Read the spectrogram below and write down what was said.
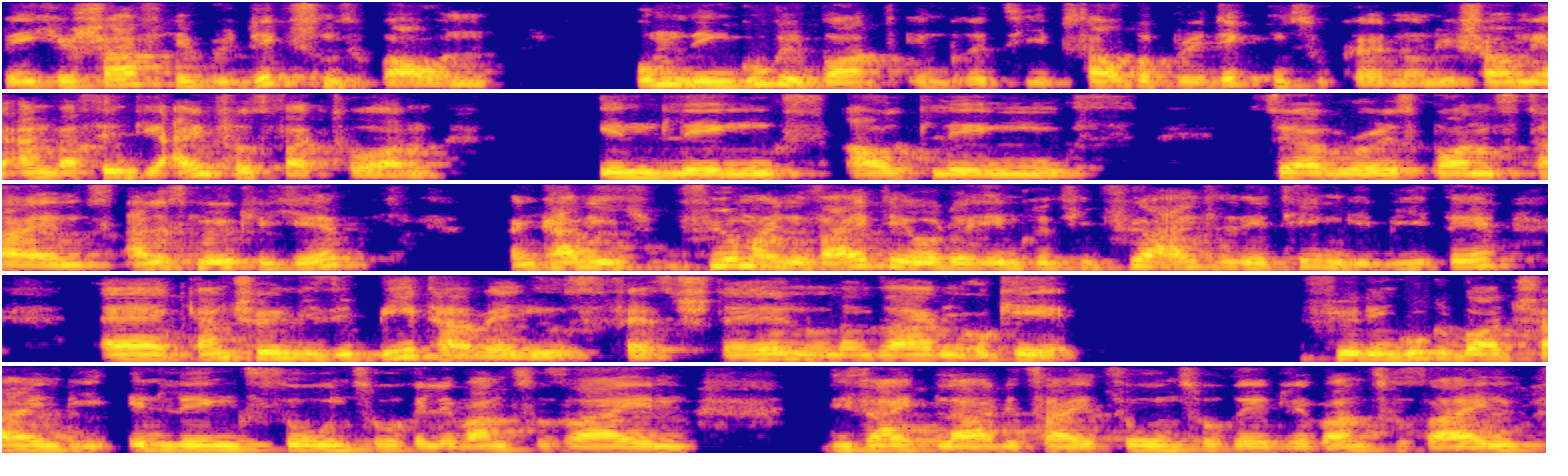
es schaffe, eine Prediction zu bauen, um den Google-Bot im Prinzip sauber predikten zu können, und ich schaue mir an, was sind die Einflussfaktoren, In-Links, Out-Links, Server Response Times, alles Mögliche, dann kann ich für meine Seite oder im Prinzip für einzelne Themengebiete äh, ganz schön diese Beta-Values feststellen und dann sagen, okay, für den Googlebot scheinen die Inlinks so und so relevant zu sein, die Seitenladezeit so und so relevant zu sein.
